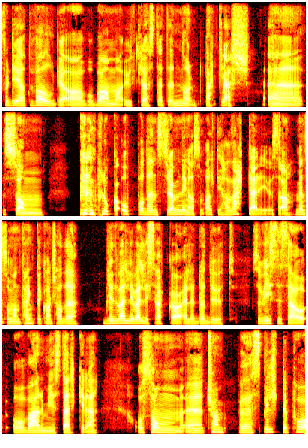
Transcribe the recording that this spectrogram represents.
fordi at valget av Obama utløste et enormt backlash, eh, som plukka opp på den strømninga som alltid har vært der i USA, men som man tenkte kanskje hadde blitt veldig, veldig svekka eller dødd ut, så viste det seg å, å være mye sterkere. Og som eh, Trump eh, spilte på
